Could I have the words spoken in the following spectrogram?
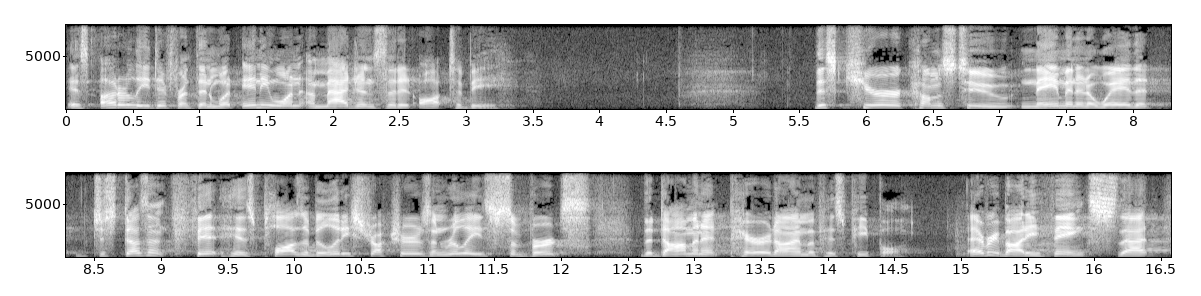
is utterly different than what anyone imagines that it ought to be. This cure comes to Naaman in a way that just doesn't fit his plausibility structures and really subverts the dominant paradigm of his people. Everybody thinks that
